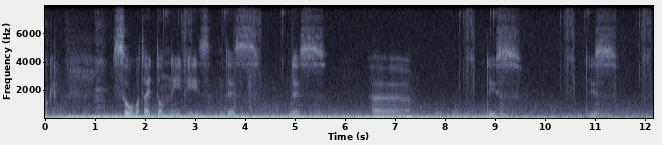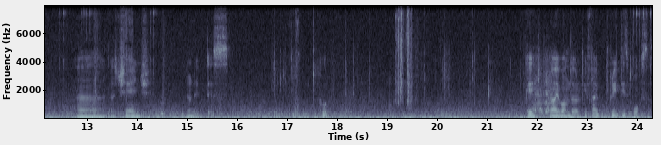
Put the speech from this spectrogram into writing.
Okay. So what I don't need is this, this, uh, this, this. Uh, let's change. I Don't need this. Cool. Okay, now I wonder if I break these boxes.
